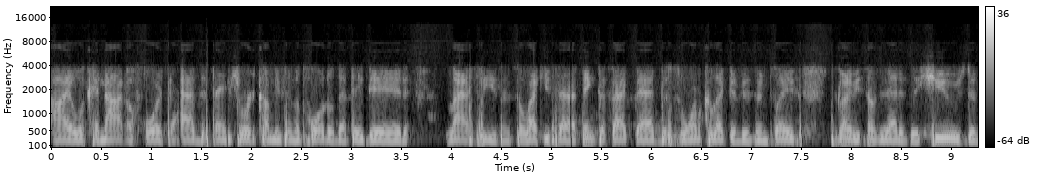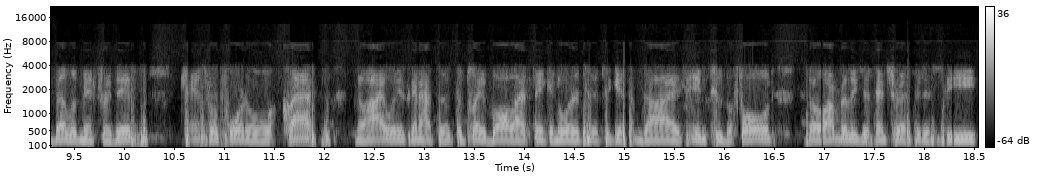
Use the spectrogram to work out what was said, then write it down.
Iowa cannot afford to have the same shortcomings in the portal that they did last season. So, like you said, I think the fact that the Swarm Collective is in place is going to be something that is a huge development for this transfer portal class. You know, Iowa is going to have to, to play ball, I think, in order to, to get some guys into the fold. So I'm really just interested to see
